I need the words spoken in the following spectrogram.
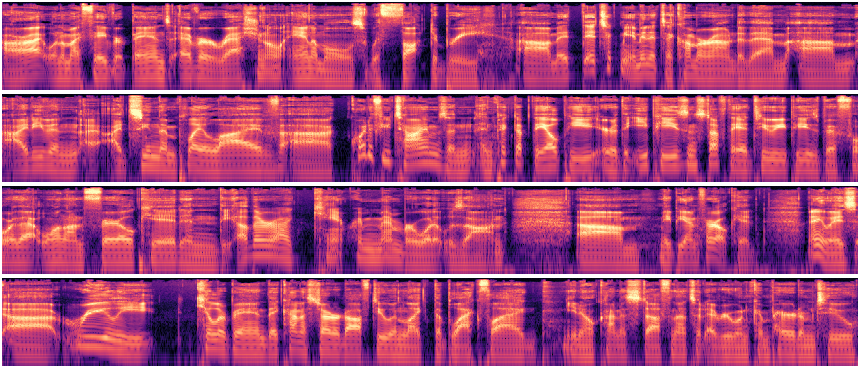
All right, one of my favorite bands ever, Rational Animals with Thought Debris. Um, it, it, took me a minute to come around to them. Um, I'd even I'd seen them play live uh, quite a few times and, and picked up the LP or the EPs and stuff. They had two EPs before that, one on Feral Kid and the other I can't remember what it was on. Um, maybe on Feral Kid. Anyways, uh, really killer band. They kind of started off doing like the Black Flag, you know, kind of stuff, and that's what everyone compared them to.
